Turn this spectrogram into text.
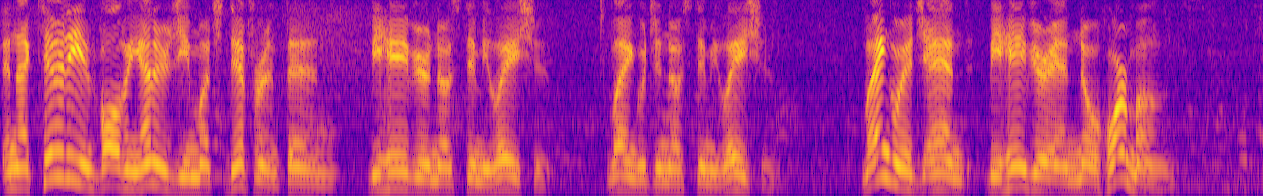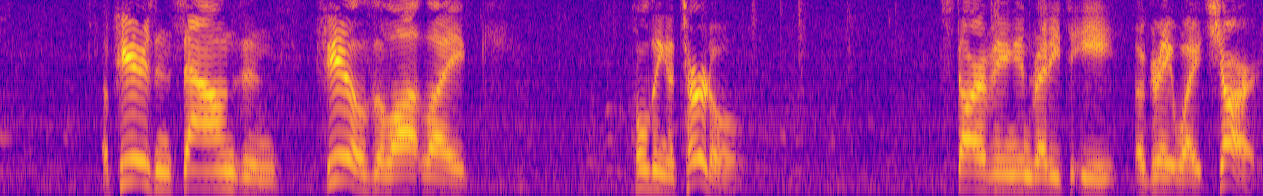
An activity involving energy much different than behavior and no stimulation, language and no stimulation. Language and behavior and no hormones appears and sounds and feels a lot like holding a turtle, starving and ready to eat a great white shark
